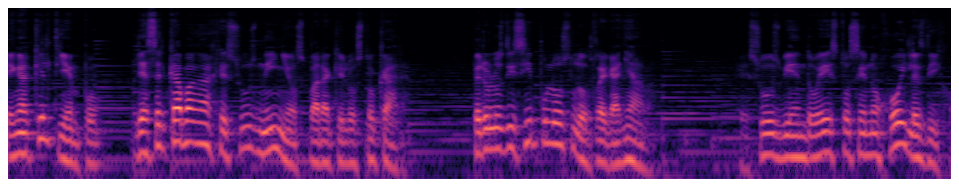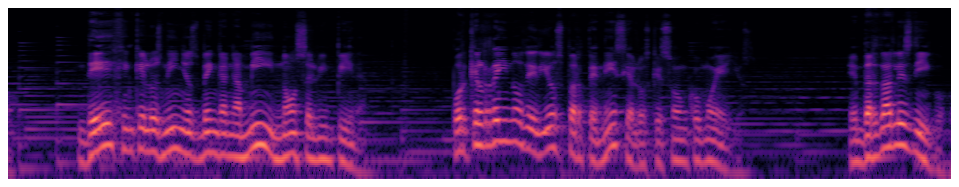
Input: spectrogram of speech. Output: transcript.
En aquel tiempo le acercaban a Jesús niños para que los tocara, pero los discípulos los regañaban. Jesús viendo esto se enojó y les dijo, Dejen que los niños vengan a mí y no se lo impidan, porque el reino de Dios pertenece a los que son como ellos. En verdad les digo,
